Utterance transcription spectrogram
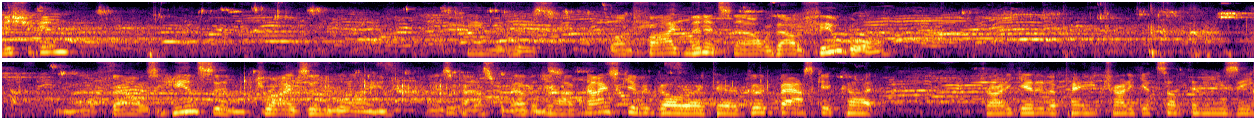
Michigan. Team that has gone five minutes now without a field goal. Fouls. Hansen drives into the lane. Nice pass from Evans. Yeah, nice give and go right there. Good basket cut. Try to get in the paint, try to get something easy.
